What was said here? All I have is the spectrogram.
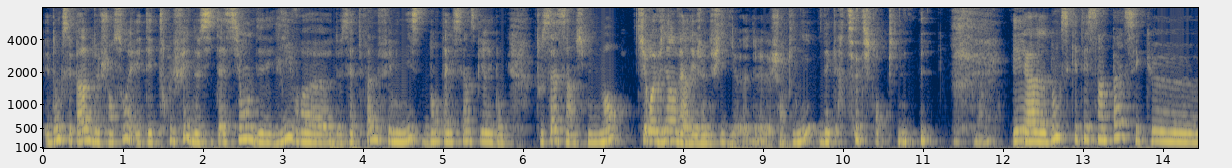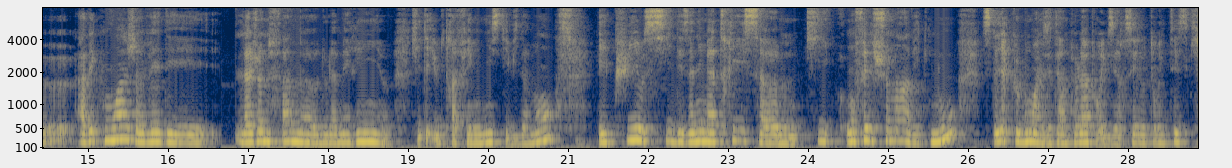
Et donc ces paroles de chansons étaient truffées de citations des livres de cette femme féministe dont elle s'est inspirée. Donc tout ça, c'est un cheminement qui revient vers les jeunes filles de Champigny, des quartiers de Champigny. Et donc ce qui était sympa, c'est que avec moi j'avais des la jeune femme euh, de la mairie, euh, qui était ultra féministe évidemment, et puis aussi des animatrices euh, qui ont fait le chemin avec nous. C'est-à-dire que bon, elles étaient un peu là pour exercer l'autorité, ce qui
